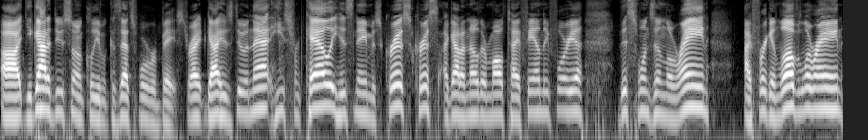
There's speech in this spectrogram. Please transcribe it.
uh, you got to do so in Cleveland because that's where we're based, right? Guy who's doing that, he's from Cali. His name is Chris. Chris, I got another multifamily for you. This one's in Lorain. I friggin' love Lorain.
